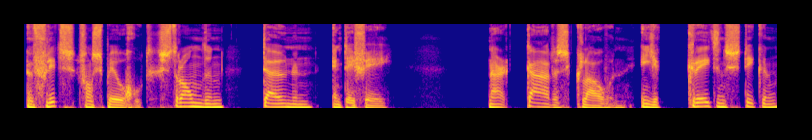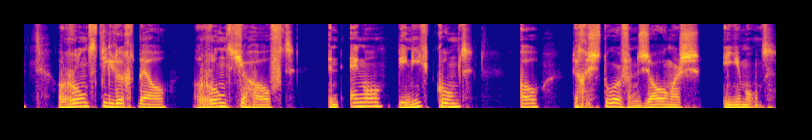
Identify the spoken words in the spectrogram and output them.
Een flits van speelgoed, stranden, tuinen en tv. Naar kades klauwen, in je kreten stikken, rond die luchtbel, rond je hoofd. Een engel die niet komt, o, de gestorven zomers in je mond.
